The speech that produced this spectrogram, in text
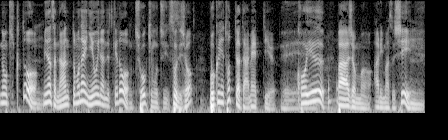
のを聞くと、うん。皆さんなんともない匂いなんですけど、超気持ちいいすそうでしょ？僕にとってはダメっていうこういうバージョンもありますし、うん。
